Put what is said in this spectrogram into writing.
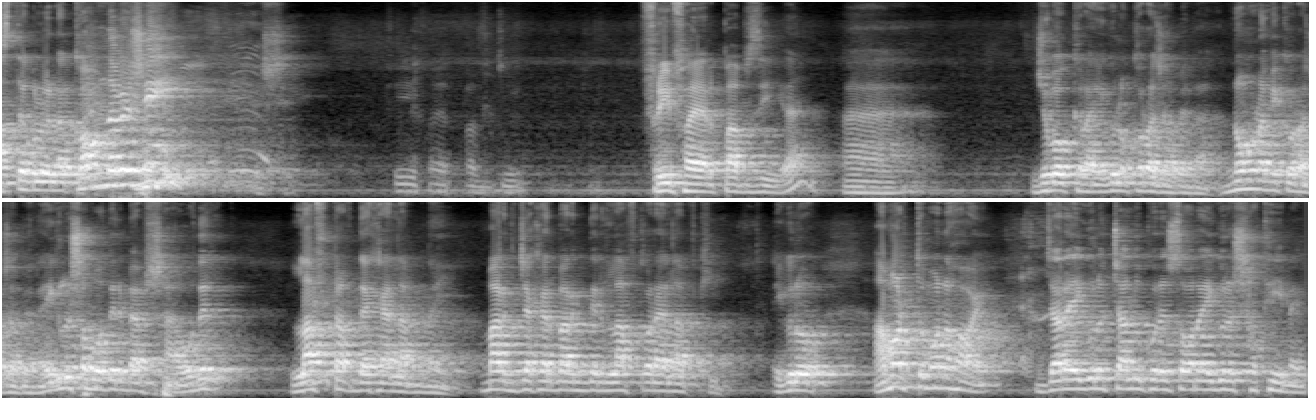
আসতে বলবে না কম না বেশি? Free fire PUBG free fire PUBG হ্যাঁ? হ্যাঁ। যুবকরা এগুলো করা যাবে না, নোংরামি করা যাবে না, এগুলো সব ওদের ব্যবসা, ওদের লাভ টাভ দেখায় লাভ নাই। মার্ক জাকার বার্গদের লাভ করায় লাভ কি? এগুলো আমার তো মনে হয় যারা এগুলো চালু করেছে ওরা এগুলোর সাথেই নাই।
